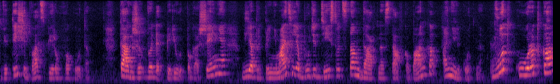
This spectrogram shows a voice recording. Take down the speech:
2021 года. Также в этот период погашения для предпринимателя будет действовать стандартная ставка банка, а не льготная. Вот коротко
